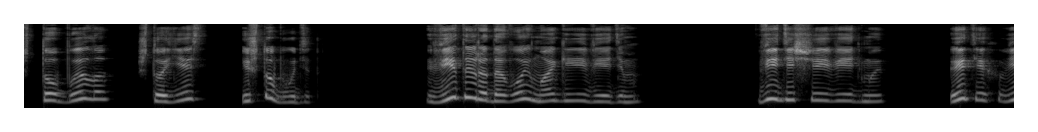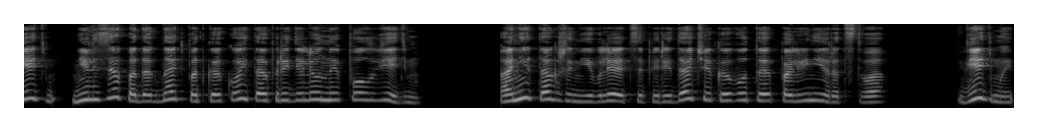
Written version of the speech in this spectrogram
что было, что есть и что будет. Виды родовой магии ведьм. Видящие ведьмы. Этих ведьм нельзя подогнать под какой-то определенный пол ведьм. Они также не являются передачей кого-то по линии родства. Ведьмы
